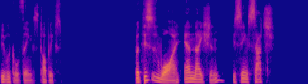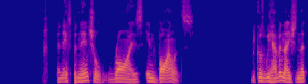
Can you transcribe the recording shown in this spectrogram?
biblical things, topics. But this is why our nation is seeing such an exponential rise in violence because we have a nation that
